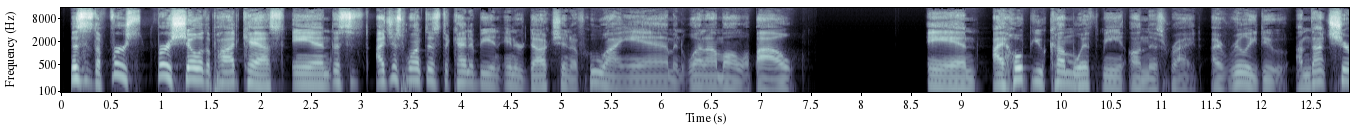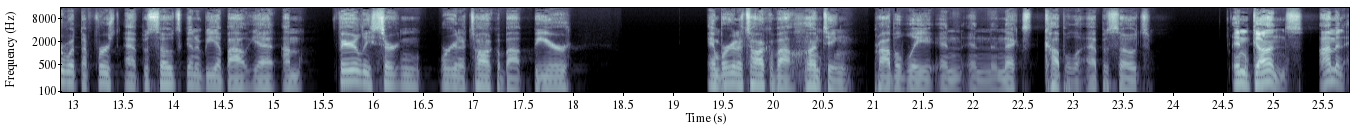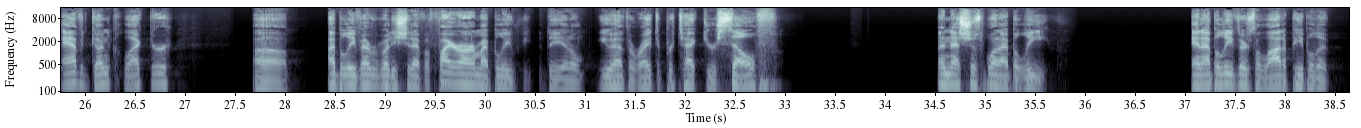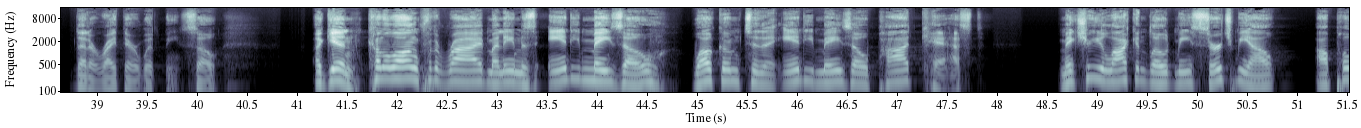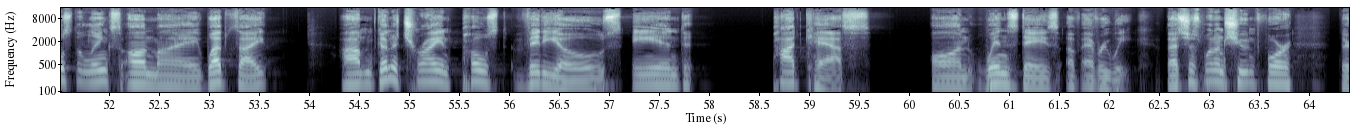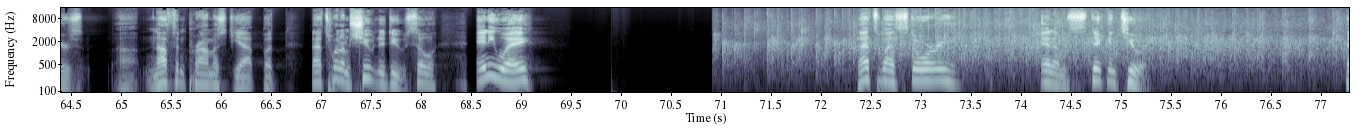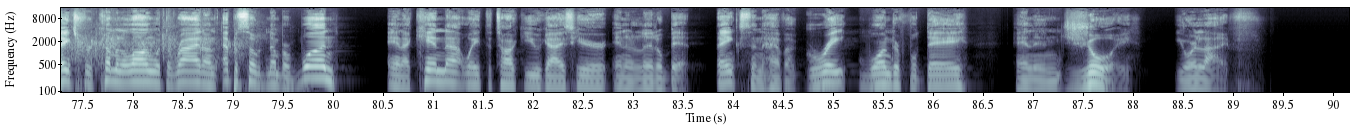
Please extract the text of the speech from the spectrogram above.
this is the first first show of the podcast and this is I just want this to kind of be an introduction of who I am and what I'm all about. And I hope you come with me on this ride. I really do. I'm not sure what the first episode's going to be about yet. I'm fairly certain we're going to talk about beer and we're going to talk about hunting probably in, in the next couple of episodes and guns. I'm an avid gun collector. Uh, I believe everybody should have a firearm. I believe you know you have the right to protect yourself, and that's just what I believe. And I believe there's a lot of people that that are right there with me. So, again, come along for the ride. My name is Andy Mazo. Welcome to the Andy Mazo podcast. Make sure you lock and load me, search me out. I'll post the links on my website. I'm going to try and post videos and podcasts on Wednesdays of every week. That's just what I'm shooting for. There's uh, nothing promised yet, but that's what I'm shooting to do. So, anyway, that's my story, and I'm sticking to it. Thanks for coming along with the ride on episode number one, and I cannot wait to talk to you guys here in a little bit. Thanks, and have a great, wonderful day, and enjoy your life.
